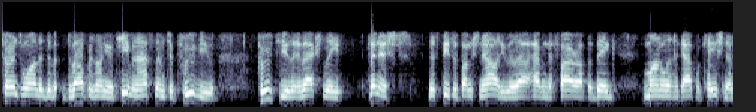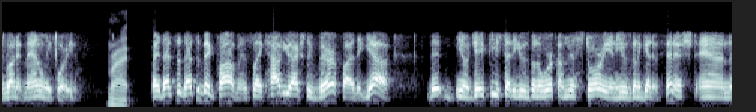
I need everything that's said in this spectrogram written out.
turn to one of the de- developers on your team and ask them to prove you, prove to you that they've actually finished this piece of functionality without having to fire up a big monolithic application and run it manually for you. Right. Right? That's a, that's a big problem. It's like how do you actually verify that? Yeah, that you know JP said he was going to work on this story and he was going to get it finished, and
